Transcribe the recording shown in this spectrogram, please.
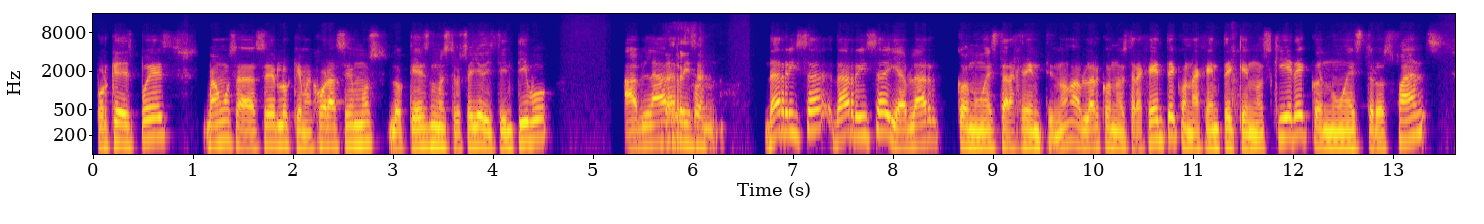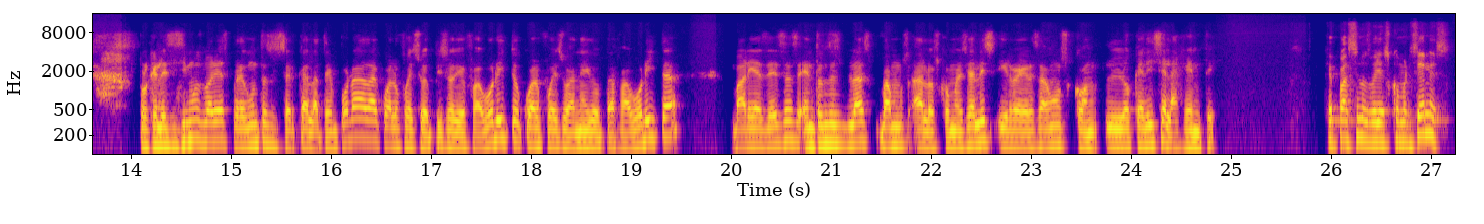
porque después vamos a hacer lo que mejor hacemos, lo que es nuestro sello distintivo, hablar. Da risa. con- da risa, da risa y hablar con nuestra gente, ¿no? Hablar con nuestra gente, con la gente que nos quiere, con nuestros fans, porque les hicimos varias preguntas acerca de la temporada, cuál fue su episodio favorito, cuál fue su anécdota favorita, varias de esas. Entonces, Blas, vamos a los comerciales y regresamos con lo que dice la gente. Que pasen los bellos comerciales.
